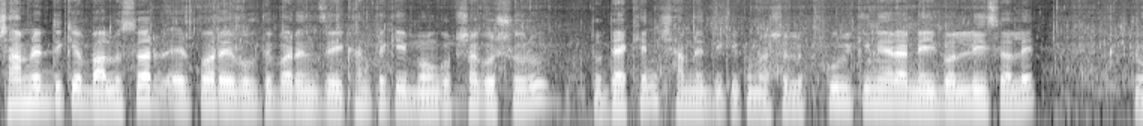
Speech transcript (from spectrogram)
সামনের দিকে বালুসার, এরপরে বলতে পারেন যে এখান থেকেই বঙ্গোপসাগর শুরু। তো দেখেন, সামনের দিকে কোনো আসলে কুল কিনারা নেই বললেই চলে। তো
